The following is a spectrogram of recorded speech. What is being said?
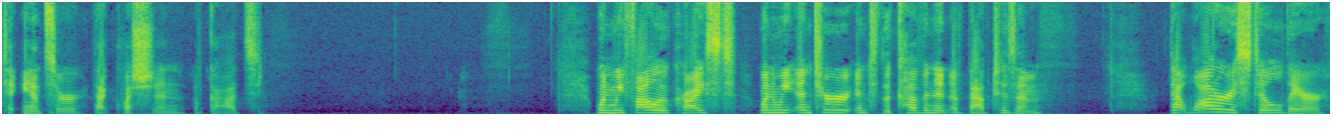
to answer that question of God's. When we follow Christ, when we enter into the covenant of baptism, that water is still there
